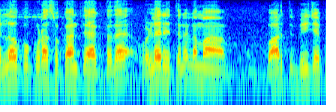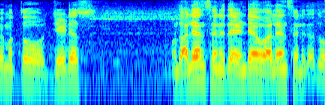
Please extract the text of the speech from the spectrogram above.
ಎಲ್ಲವಕ್ಕೂ ಕೂಡ ಸುಖಾಂತಿ ಆಗ್ತದೆ. ಒಳ್ಳೆ ರೀತಿಯಲ್ಲಿ ನಮ್ಮ ಭಾರತ ಬಿ ಜೆ ಪಿ ಮತ್ತು ಜೆ ಡಿ ಎಸ್ ಒಂದು ಅಲಯನ್ಸ್ ಏನಿದೆ ಎನ್ ಡಿ ಎ ಅಲಯನ್ಸ್ ಏನಿದೆ ಅದು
